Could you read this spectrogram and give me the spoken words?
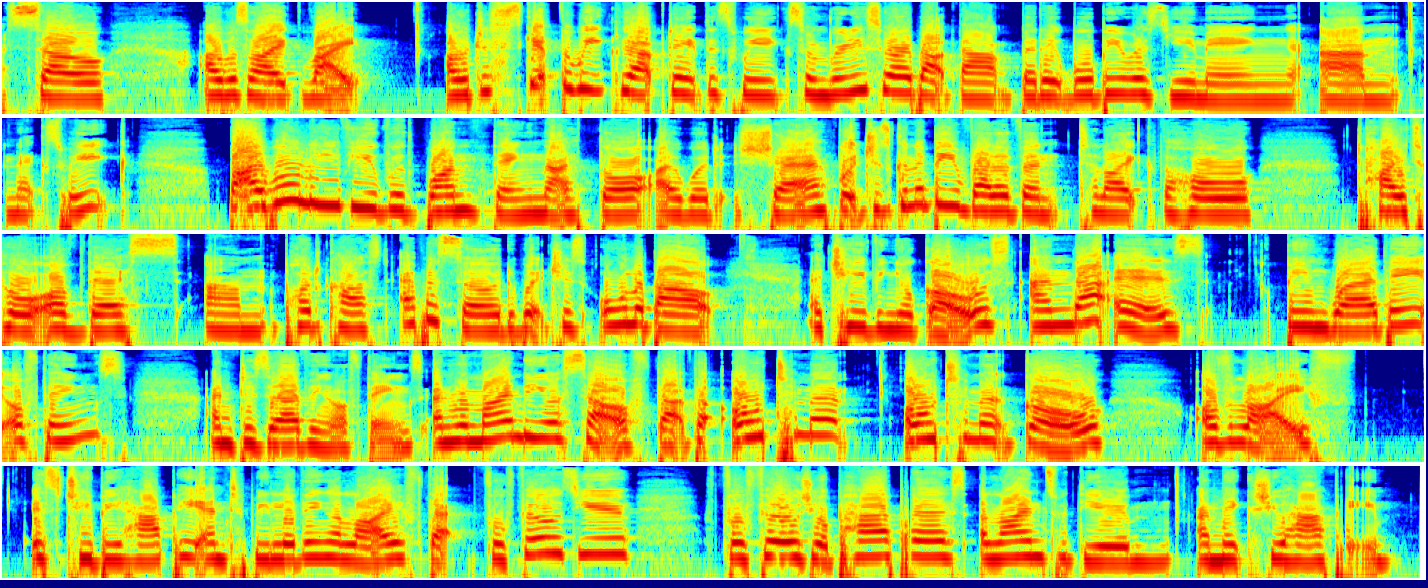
So I was like, right, I will just skip the weekly update this week. So I'm really sorry about that, but it will be resuming um, next week. But I will leave you with one thing that I thought I would share, which is going to be relevant to like the whole title of this um, podcast episode, which is all about achieving your goals, and that is being worthy of things and deserving of things, and reminding yourself that the ultimate, ultimate goal of life is to be happy and to be living a life that fulfills you, fulfills your purpose, aligns with you, and makes you happy.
